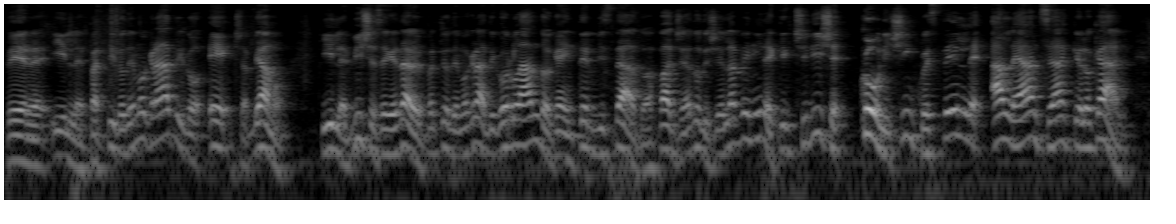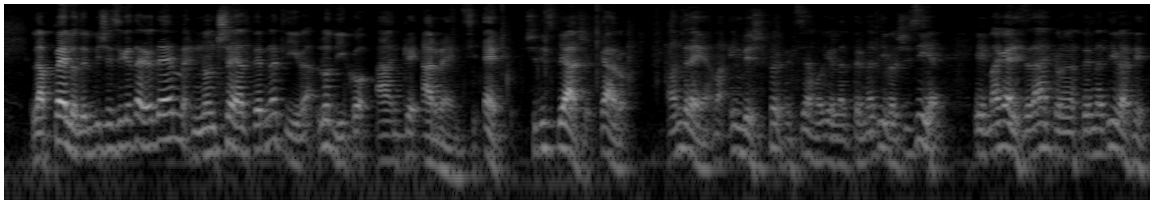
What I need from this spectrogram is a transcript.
per il Partito Democratico e abbiamo il vice segretario del Partito Democratico Orlando che è intervistato a pagina 12 dell'Avvenire che ci dice con i 5 Stelle alleanze anche locali. L'appello del vice segretario Dem non c'è alternativa, lo dico anche a Renzi. Ecco, ci dispiace, caro Andrea, ma invece noi pensiamo che l'alternativa ci sia e magari sarà anche un'alternativa che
